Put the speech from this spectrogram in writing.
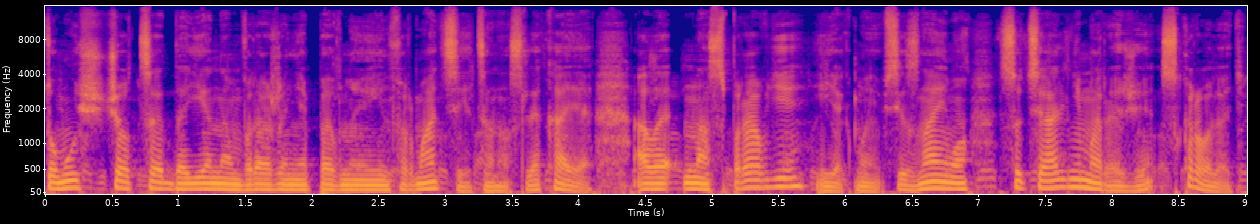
тому що це дає нам враження певної інформації, це нас лякає. Але насправді, як ми всі знаємо, соціальні мережі скролять.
